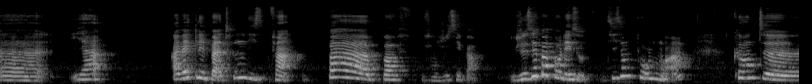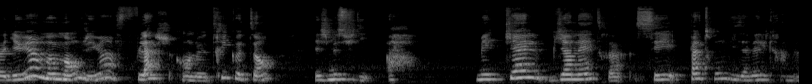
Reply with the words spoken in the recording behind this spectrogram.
Il y a avec les patrons, enfin pas, pas enfin, je sais pas, je sais pas pour les autres. Disons pour moi, quand il y a eu un moment, j'ai eu un flash en le tricotant et je me suis dit ah mais quel bien-être ces patrons d'Isabelle Kramer.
